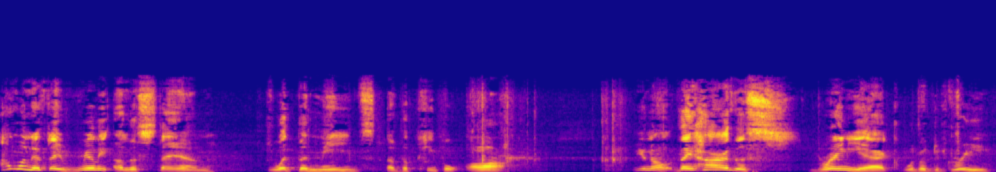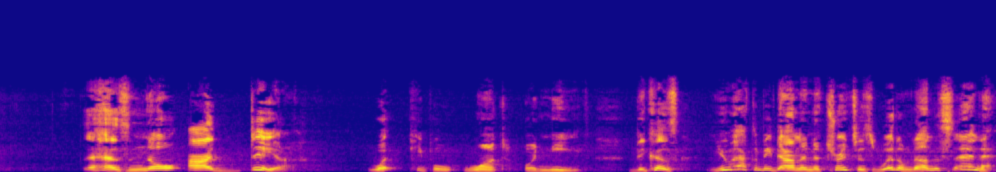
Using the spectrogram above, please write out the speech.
I wonder if they really understand what the needs of the people are. You know, they hire this brainiac with a degree that has no idea what people want or need because you have to be down in the trenches with them to understand that.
